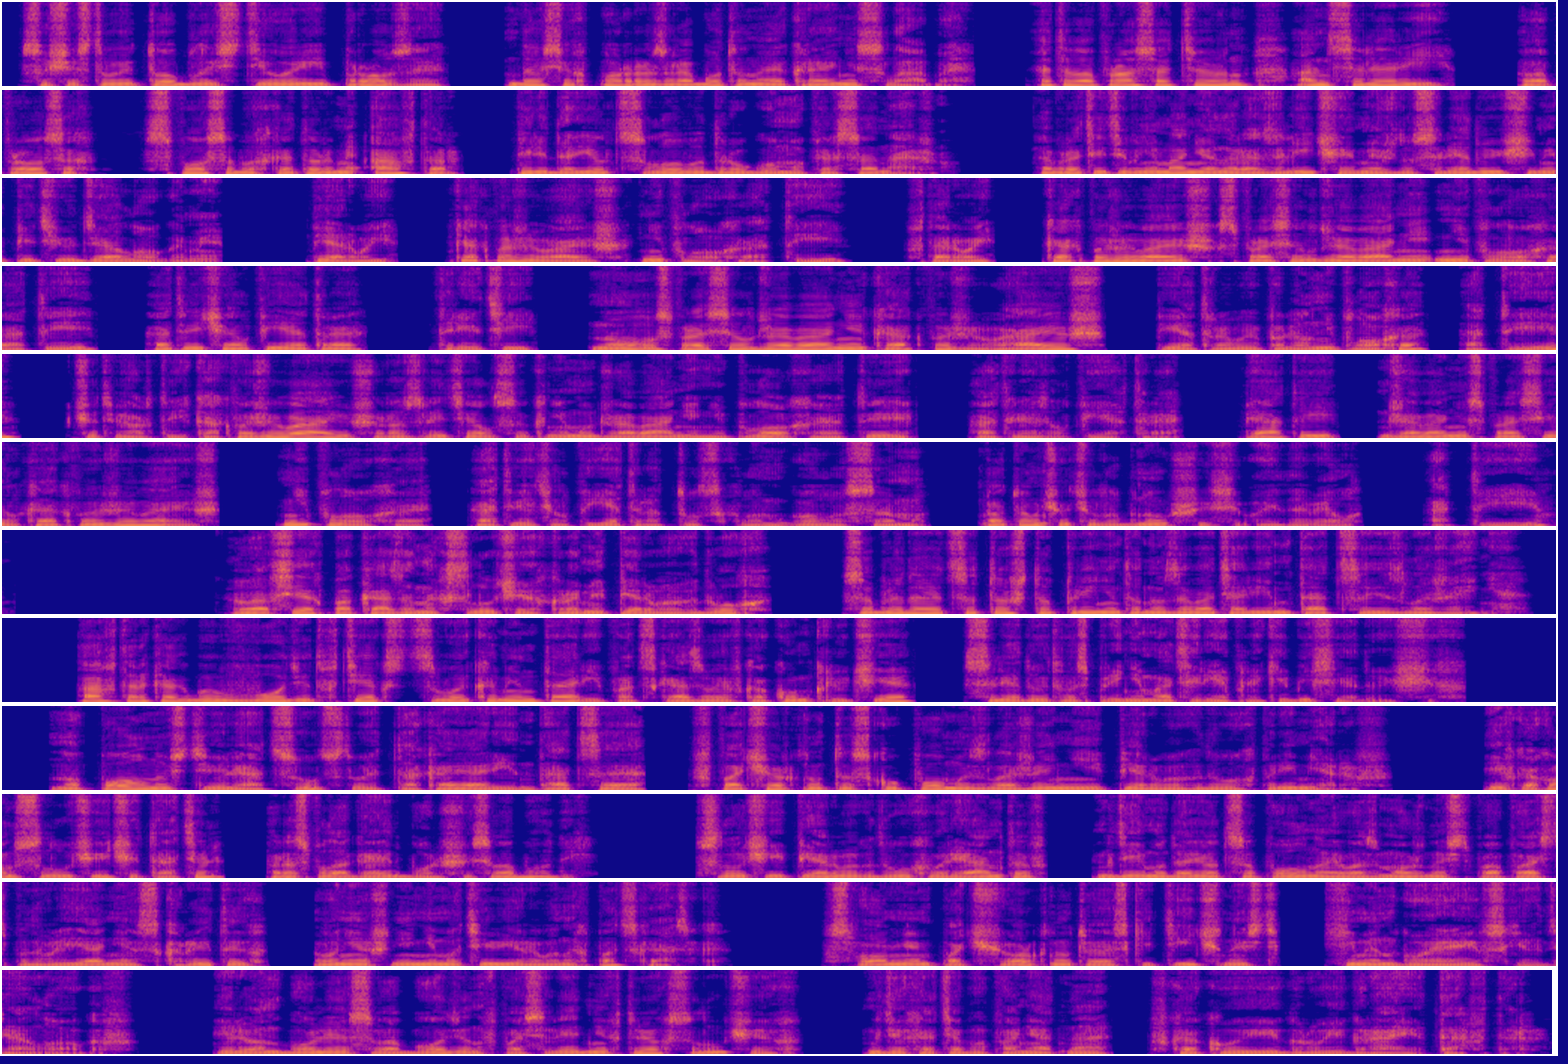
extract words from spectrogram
Существует область теории прозы, до сих пор разработанная крайне слабо. Это вопрос о тюрн-анцеляри, вопросах, способах, которыми автор передает слово другому персонажу. Обратите внимание на различия между следующими пятью диалогами. Первый. «Как поживаешь? Неплохо. А ты?» Второй. «Как поживаешь?» — спросил Джованни. «Неплохо. А ты?» — отвечал Пьетро. Третий. «Ну?» — спросил Джованни. «Как поживаешь?» Пьетро выпалил. «Неплохо. А ты?» Четвертый. «Как поживаешь?» — разлетелся к нему Джованни. «Неплохо. А ты?» — отрезал Пьетро. Пятый. Джованни спросил. «Как поживаешь?» «Неплохо», — ответил Пьетро тусклым голосом. Потом, чуть улыбнувшись, выдавил. «А ты?» Во всех показанных случаях, кроме первых двух, соблюдается то, что принято называть ориентацией изложения. Автор как бы вводит в текст свой комментарий, подсказывая, в каком ключе следует воспринимать реплики беседующих. Но полностью ли отсутствует такая ориентация в подчеркнуто скупом изложении первых двух примеров? И в каком случае читатель располагает большей свободой? В случае первых двух вариантов где ему дается полная возможность попасть под влияние скрытых, внешне немотивированных подсказок. Вспомним подчеркнутую аскетичность хемингуэевских диалогов. Или он более свободен в последних трех случаях, где хотя бы понятно, в какую игру играет автор.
